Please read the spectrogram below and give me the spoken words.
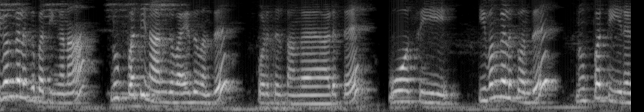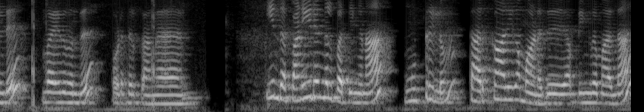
இவங்களுக்கு பார்த்திங்கன்னா முப்பத்தி நான்கு வயது வந்து கொடுத்துருக்காங்க. அடுத்து ஓசி இவங்களுக்கு வந்து முப்பத்தி இரண்டு வயது வந்து கொடுத்துருக்காங்க. இந்த பணியிடங்கள் பார்த்திங்கன்னா முற்றிலும் தற்காலிகமானது அப்படிங்கிற மாதிரி தான்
